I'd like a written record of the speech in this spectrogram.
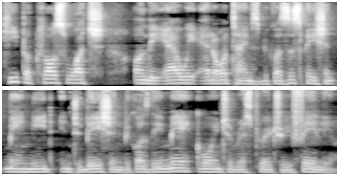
keep a close watch on the airway at all times because this patient may need intubation because they may go into respiratory failure.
